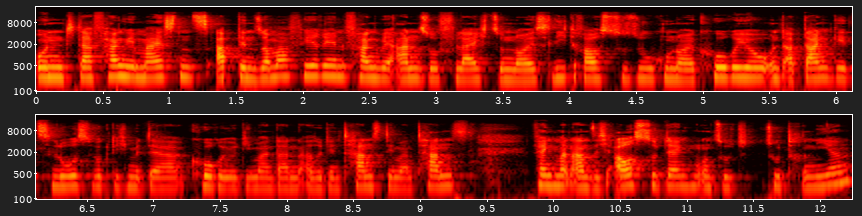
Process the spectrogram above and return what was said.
Und da fangen wir meistens ab den Sommerferien, fangen wir an, so vielleicht so ein neues Lied rauszusuchen, neue Choreo und ab dann geht's los wirklich mit der Choreo, die man dann, also den Tanz, den man tanzt, fängt man an, sich auszudenken und zu, zu trainieren.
